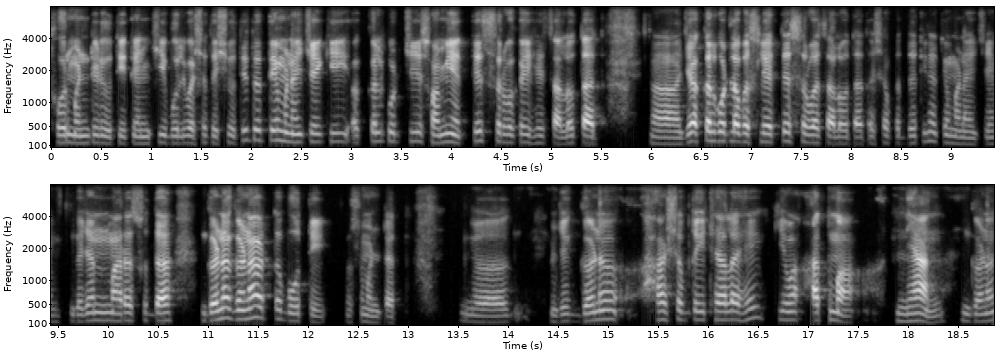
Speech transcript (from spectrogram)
थोर मंडळी होती त्यांची बोलीभाषा तशी होती. तर ते म्हणायचे की अक्कलकोटचे स्वामी आहेत तेच सर्व काही हे चालवतात. जे अक्कलकोटला बसले आहेत तेच सर्व चालवतात अशा पद्धतीने ते म्हणायचे. गजानन महाराज सुद्धा गणगणात बोते असं म्हणतात. म्हणजे गण हा शब्द इथे आला आहे किंवा आत्मा ज्ञान. गण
